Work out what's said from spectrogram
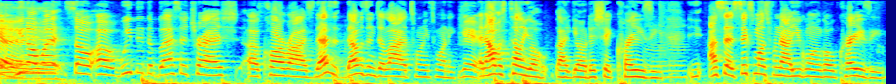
Yeah, you know yeah. what? So uh, we did the Blaster Trash uh, car rides. That's that was in July of 2020. Yeah. And I was telling you, like, yo, this shit crazy. Mm-hmm. I said six months from now, you're gonna go crazy.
